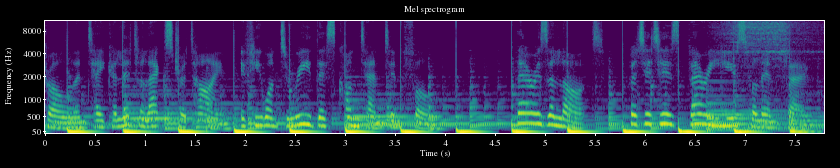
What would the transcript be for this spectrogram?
Control and take a little extra time if you want to read this content in full. There is a lot, but it is very useful info.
